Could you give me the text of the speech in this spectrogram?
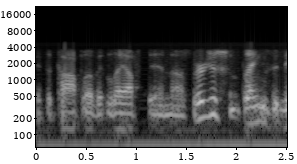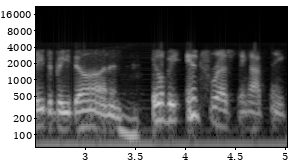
at the top of it left, and uh, so there are just some things that need to be done. And mm-hmm. it'll be interesting, I think,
